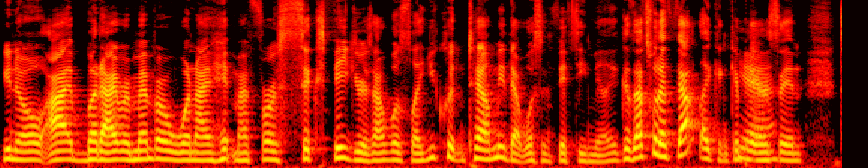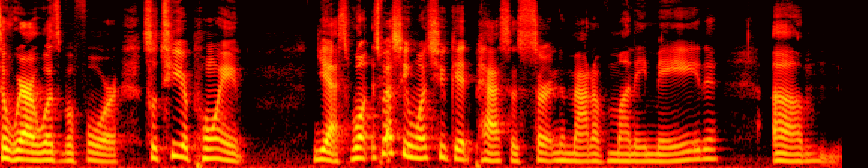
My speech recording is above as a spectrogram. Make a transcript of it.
you know i but i remember when i hit my first six figures i was like you couldn't tell me that wasn't 50 million because that's what it felt like in comparison yeah. to where i was before so to your point yes well especially once you get past a certain amount of money made um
